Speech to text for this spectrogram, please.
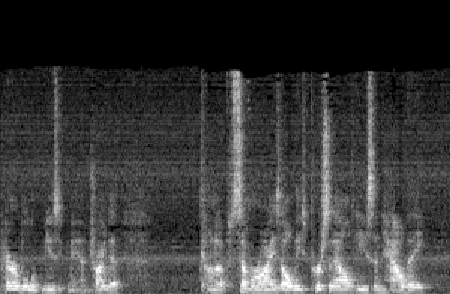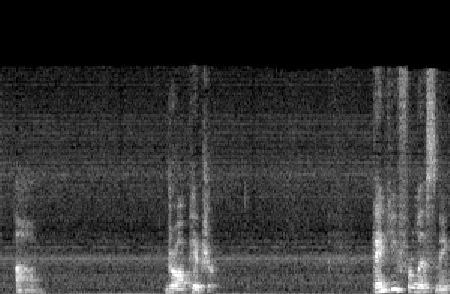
Parable of Music Man, trying to kind of summarize all these personalities and how they um, draw a picture. Thank you for listening.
